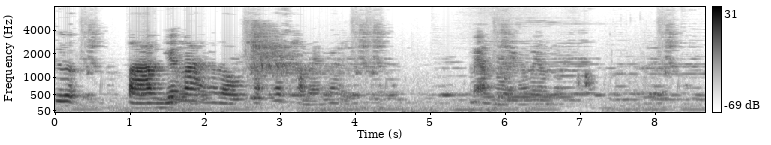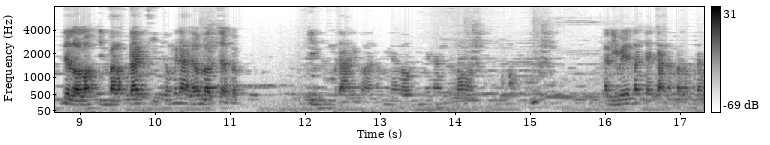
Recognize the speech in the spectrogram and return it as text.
คือ ปลามันเยอะมากนะเราแทบจะทำอะไรไม่ได้ไม่อำนวยนะไม่อำนวยเดี๋ยวเราลองกินบาราคูด้ทีถ้าไม่ได้แล้วเราจะแบบกินธรรมดาดีกว่านะไม่งั้นเราไม่น่าจะรอดอันนี้ไม่ได้ตั้งใจการนะบาราคูด้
